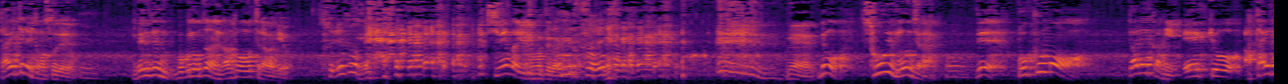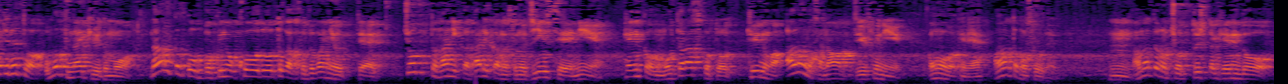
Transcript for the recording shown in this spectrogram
大体の人もそうだよ。全然僕のことなんて何とも思ってないわけよ。それは、死ねばいいと思ってるわけよ。それは、ねえでも、そういうもんじゃない。うんで、僕も、誰かに影響を与えてるとは思ってないけれども、なんかこう僕の行動とか言葉によって、ちょっと何か誰かのその人生に変化をもたらすことっていうのがあるのかなっていうふうに思うわけね。あなたもそうだよ。うん。あなたのちょっとした言動、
